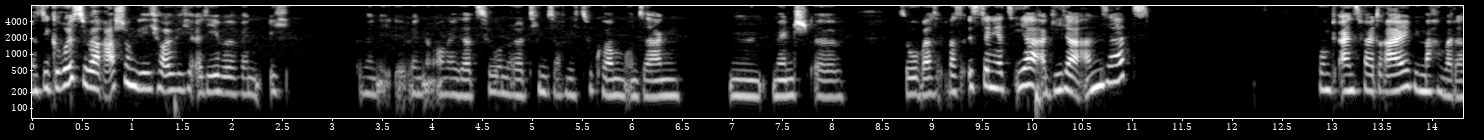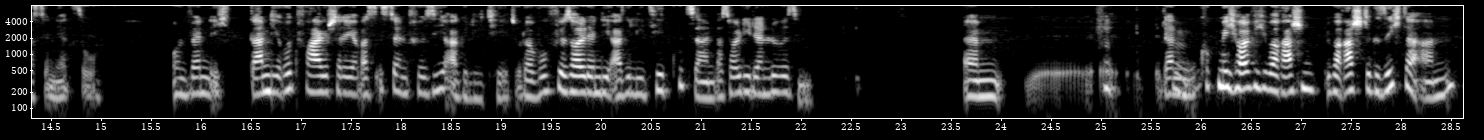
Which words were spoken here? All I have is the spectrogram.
Also die größte Überraschung, die ich häufig erlebe, wenn ich wenn, wenn Organisationen oder Teams auf mich zukommen und sagen, hm, Mensch, äh, so, was, was ist denn jetzt Ihr agiler Ansatz? Punkt eins, zwei, drei, wie machen wir das denn jetzt so? Und wenn ich dann die Rückfrage stelle, ja, was ist denn für Sie Agilität? Oder wofür soll denn die Agilität gut sein? Was soll die denn lösen? Ähm, hm. dann hm. gucken mich häufig überraschend, überraschte Gesichter an,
